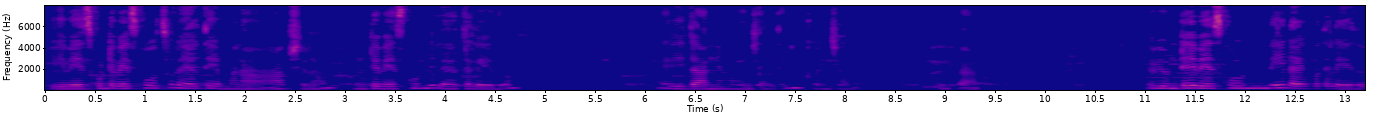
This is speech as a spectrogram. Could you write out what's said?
ఇది వేసుకుంటే వేసుకోవచ్చు లేకపోతే మన ఆప్షను ఉంటే వేసుకోండి లేకపోతే లేదు. ఇది దానిమ్మ గింజలది కొంచెం ఇవి ఉంటే వేసుకోండి లేకపోతే లేదు.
